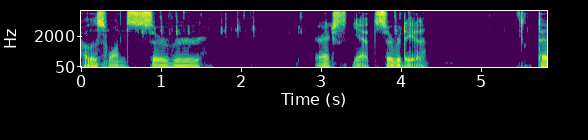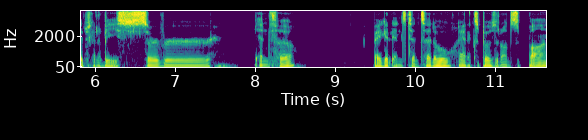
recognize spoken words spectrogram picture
Call this one server, or actually, yeah, server data. Type's going to be server info. Make it instance editable and expose it on spawn.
